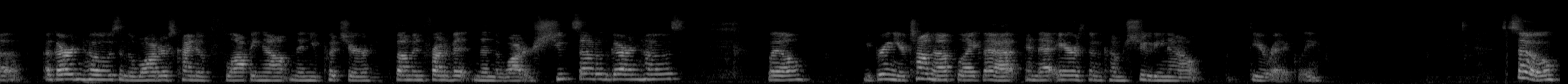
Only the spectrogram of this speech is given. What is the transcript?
a, a, garden hose and the water's kind of flopping out, and then you put your thumb in front of it, and then the water shoots out of the garden hose. Well, you bring your tongue up like that, and that air is going to come shooting out, theoretically. So,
